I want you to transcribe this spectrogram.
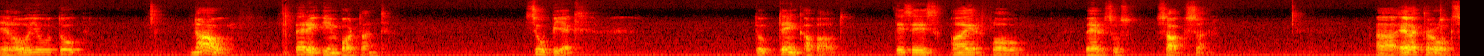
Hello YouTube. Now, very important subject to think about. This is airflow versus suction. Uh, Electrolux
